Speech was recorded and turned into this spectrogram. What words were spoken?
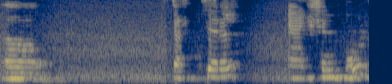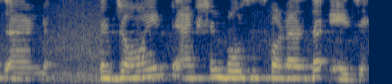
uh, structural action force and the joint action force is called as the AJ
